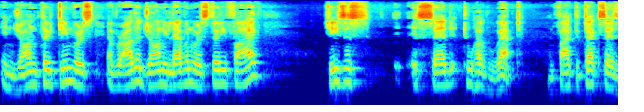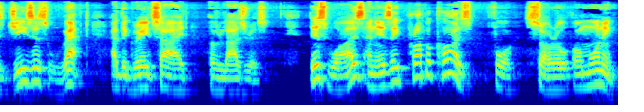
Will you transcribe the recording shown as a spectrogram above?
In John 13, verse, and rather John 11, verse 35, Jesus is said to have wept. In fact, the text says Jesus wept at the graveside of Lazarus. This was and is a proper cause for sorrow or mourning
